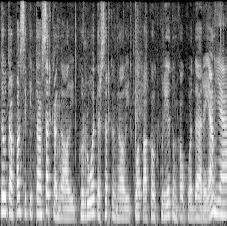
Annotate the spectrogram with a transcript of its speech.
tev tā pasaka, ir tā sarkangālīte, kur rota ar sarkangālīti kopā kaut kur iet un kaut ko dara. Ja? Jā,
